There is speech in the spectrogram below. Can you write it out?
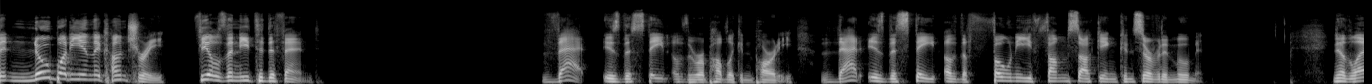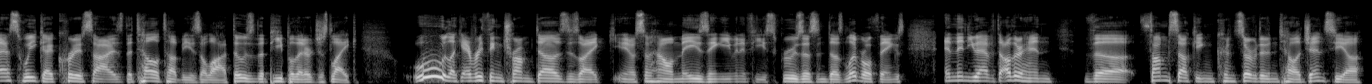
that nobody in the country feels the need to defend. That is the state of the Republican Party. That is the state of the phony, thumb sucking conservative movement. You know, the last week I criticized the Teletubbies a lot. Those are the people that are just like, ooh, like everything Trump does is like, you know, somehow amazing, even if he screws us and does liberal things. And then you have, the other hand, the thumb sucking conservative intelligentsia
